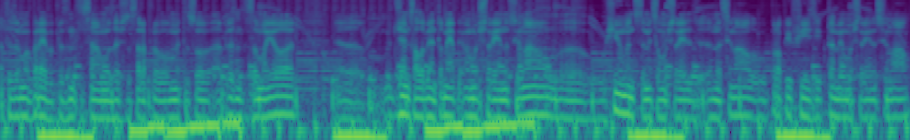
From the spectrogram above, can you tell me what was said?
a fazer uma breve apresentação, mas esta será provavelmente a sua apresentação maior. Uh, James Alabama também é uma história nacional, uh, o Humans também são uma história nacional, o próprio Físico também é uma história nacional.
